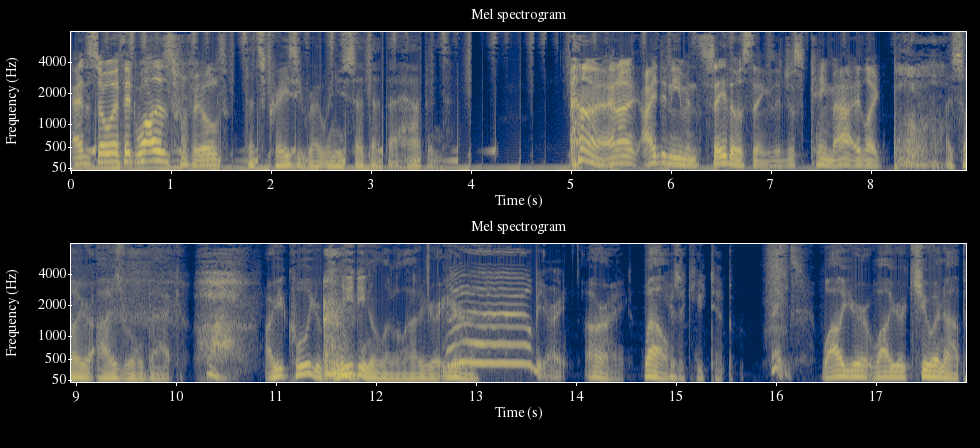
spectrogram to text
And so if it was fulfilled, That's crazy, right? When you said that, that happened. and I, I didn't even say those things. It just came out. It like, I saw your eyes roll back. Are you cool? You're bleeding a little out of your ear. I'll be all right. All right. Well, Here's a Q-tip. Thanks. while you're while you're queuing up,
